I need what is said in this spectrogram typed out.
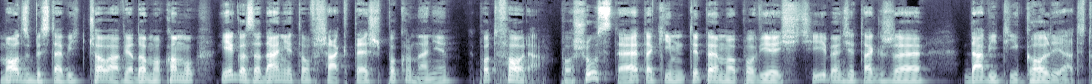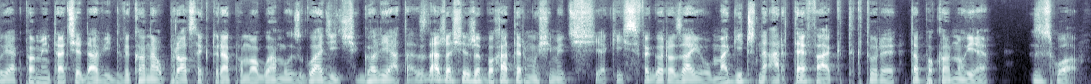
moc, by stawić czoła wiadomo komu. Jego zadanie to wszak też pokonanie potwora. Po szóste, takim typem opowieści będzie także Dawid i Goliat. Tu jak pamiętacie, Dawid wykonał procę, która pomogła mu zgładzić Goliata. Zdarza się, że bohater musi mieć jakiś swego rodzaju magiczny artefakt, który to pokonuje zło.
